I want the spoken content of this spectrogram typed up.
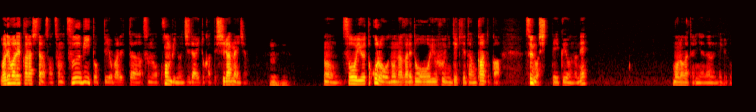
我々からしたらさ、その2ビートって呼ばれてた、そのコンビの時代とかって知らないじゃん。うんうん。うん。そういうところの流れどういう風にできてたんかとか、そういうのを知っていくようなね、物語にはなるんだけど。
